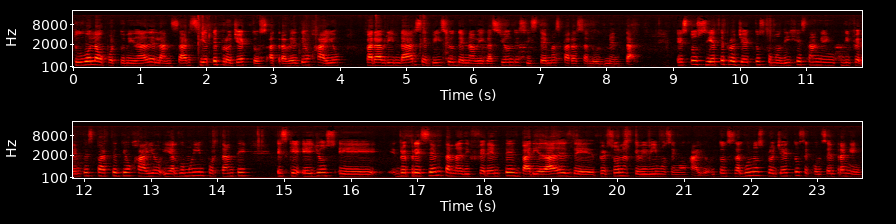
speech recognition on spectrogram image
tuvo la oportunidad de lanzar siete proyectos a través de Ohio para brindar servicios de navegación de sistemas para salud mental. Estos siete proyectos, como dije, están en diferentes partes de Ohio y algo muy importante es que ellos eh, representan a diferentes variedades de personas que vivimos en Ohio. Entonces, algunos proyectos se concentran en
